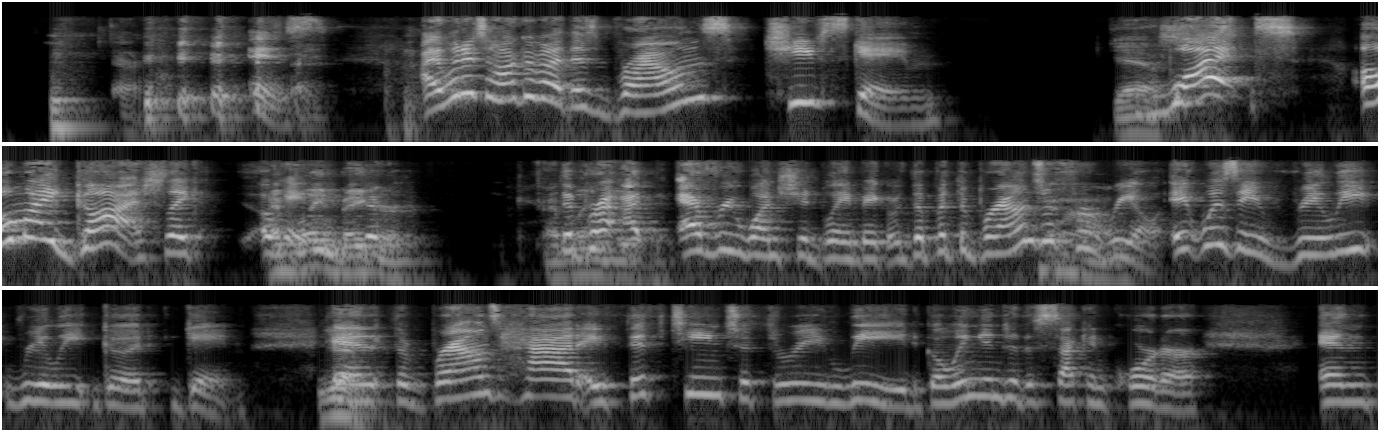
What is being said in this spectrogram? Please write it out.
Is i want to talk about this browns chiefs game. Yes. What? Oh my gosh like okay I blame baker the, Bra- everyone should blame Baker, the, but the Browns are wow. for real. It was a really, really good game, yeah. and the Browns had a fifteen to three lead going into the second quarter, and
